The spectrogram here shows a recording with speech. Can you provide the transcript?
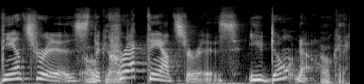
the answer is the correct answer is you don't know. Okay.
